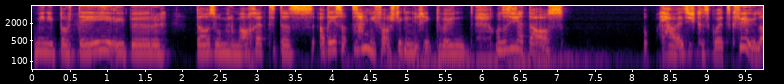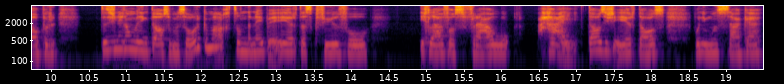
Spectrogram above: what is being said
meine Partei, über das, was wir machen, das, an das, das habe ich mich fast irgendwie gewöhnt. Und das ist ja das, ja, es ist kein gutes Gefühl, aber das ist nicht unbedingt das, was mir Sorgen macht, sondern eben eher das Gefühl von, ich laufe als Frau heim. Das ist eher das, wo ich muss sagen,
